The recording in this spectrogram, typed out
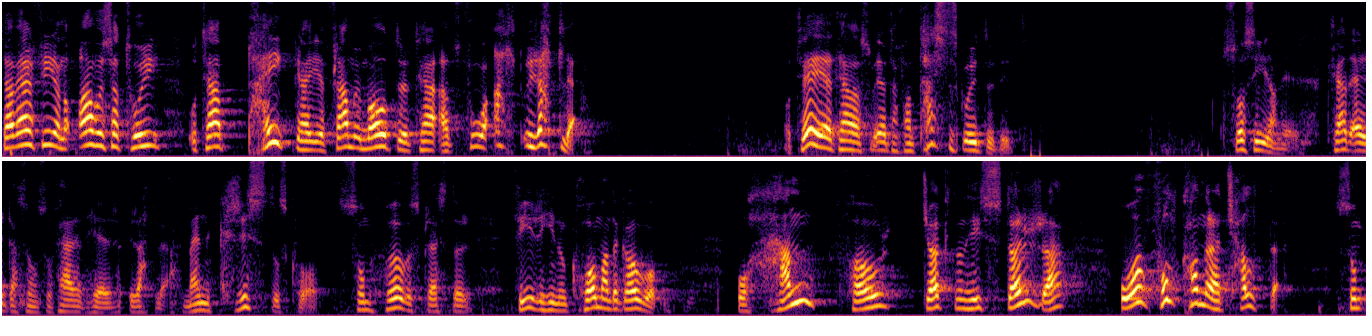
ta vær fyrir av oss tøy, og ta peika i fram i måter til at få alt rattlega. Og det er det som er det fantastiske ututid så sier han her, hva er det som så færdig her i rettelig? Men Kristus kom som høvesprester fire henne kommande gåvån, og han får gjøkken his større og fullkomnere kjalte, som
